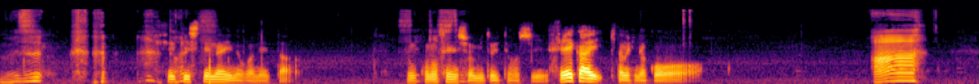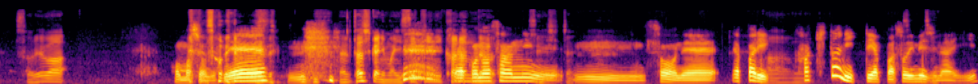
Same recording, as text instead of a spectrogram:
むず移籍してないのがネタ。でもこの選手を見といてほしい。正解、北野日向子。ああそれは。本間ションです そね確かにまあ移籍に絡んだこの3選手じゃ人、うん、そうね。やっぱり、柿谷ってやっぱそういうイメージない？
